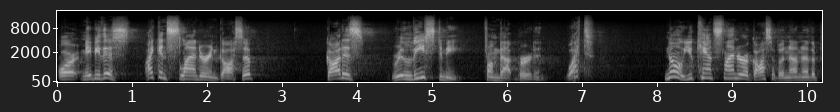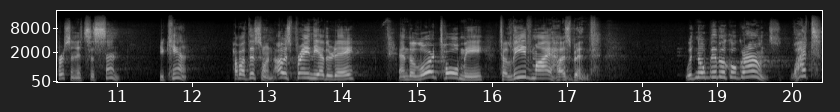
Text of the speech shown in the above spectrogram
Or maybe this I can slander and gossip. God has released me from that burden. What? No, you can't slander or gossip about another person. It's a sin. You can't. How about this one? I was praying the other day, and the Lord told me to leave my husband with no biblical grounds. What?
